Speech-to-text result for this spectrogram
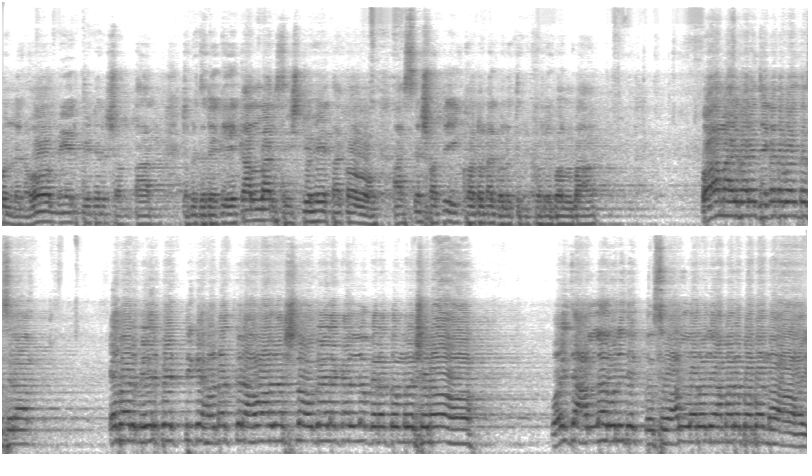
বললেন, ও মেয়ের পেটের সন্তান, তুমি তো দেখে এক আল্লাহর সৃষ্টি হয়ে থাকো। আজকে সঠিক ঘটনাগুলো তুমি খুলে বলবা। ও আমার এবারে যে কথা বলতেছিলাম এবার মেয়ের পেট থেকে হঠাৎ করে আওয়াজ আসলো এলাকার লোকেরা, তোমরা শোনো। ওই যে আল্লাহর অলি দেখতেছো, আল্লাহর অলি আমার বাবা নাই।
